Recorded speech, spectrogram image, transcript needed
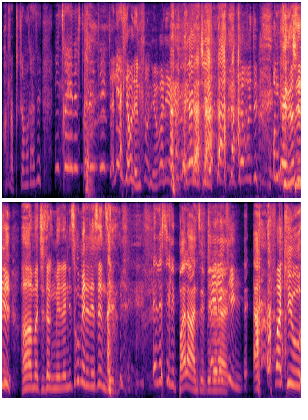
Kodla tujama kathi ngicele sicele ipicture liyahlaba lenhloni yabayakuthi umgcini wesithi ha majita kumeleni sikumelele senzeni elisilibhalansi vile la. Highlighting. fuck you.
